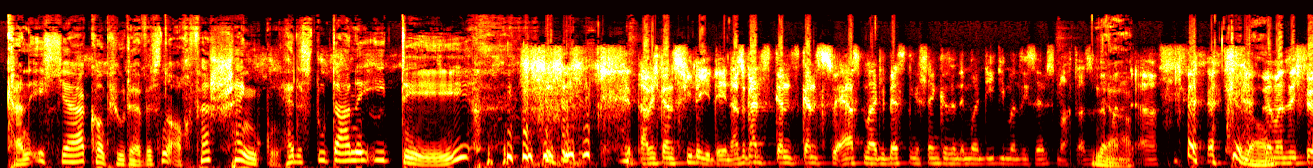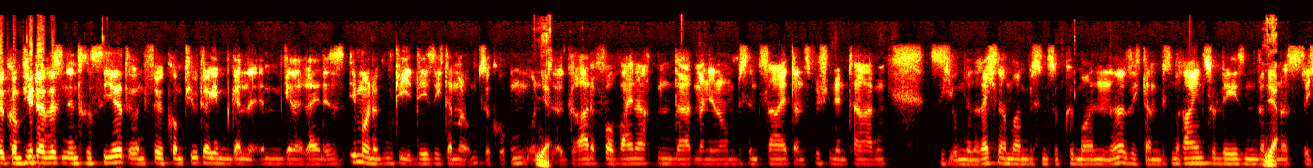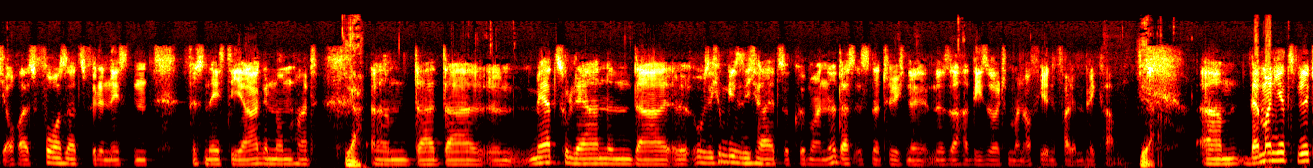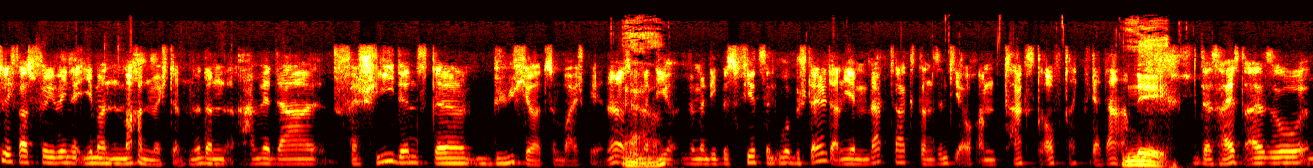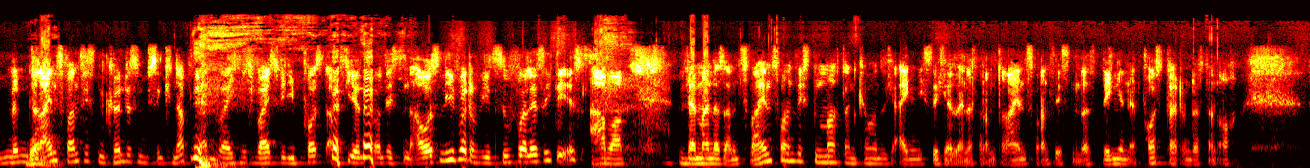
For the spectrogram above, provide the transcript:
kann ich ja Computerwissen auch verschenken. Hättest du da eine Idee? da habe ich ganz viele Ideen. Also ganz, ganz, ganz zuerst mal, die besten Geschenke sind immer die, die man sich selbst macht. Also wenn, ja. man, äh, genau. wenn man sich für Computerwissen interessiert und für Computer im, im, Generellen ist es immer eine gute Idee, sich da mal umzugucken. Und ja. äh, gerade vor Weihnachten, da hat man ja noch ein bisschen Zeit, dann zwischen den Tagen sich um den Rechner mal ein bisschen zu kümmern, ne? sich da ein bisschen reinzulesen, wenn ja. man das sich auch als Vorsatz für den nächsten, fürs nächste Jahr genommen hat. Ja ähm, da, da äh, mehr zu lernen, da äh, sich um die Sicherheit zu kümmern. Ne? Das ist natürlich eine, eine Sache, die sollte man auf jeden Fall im Blick haben. Ja. Ähm, wenn man jetzt wirklich was für jemanden machen möchte, ne, dann haben wir da verschiedenste Bücher zum Beispiel. Ne? Also ja. wenn, man die, wenn man die bis 14 Uhr bestellt an jedem Werktag, dann sind die auch am Tags drauf direkt wieder da. Nee. Das heißt also, mit dem ja. 23. könnte es ein bisschen knapp werden, weil ich nicht weiß, wie die Post am 24. ausliefert und wie zuverlässig die ist. Aber wenn man das am 22. macht, dann kann man sich eigentlich sicher sein, dass man am 23. das Ding in der Post hat und das dann auch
